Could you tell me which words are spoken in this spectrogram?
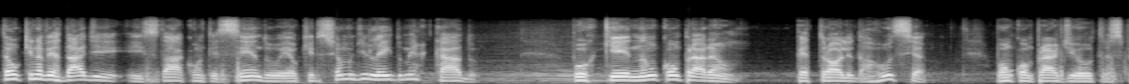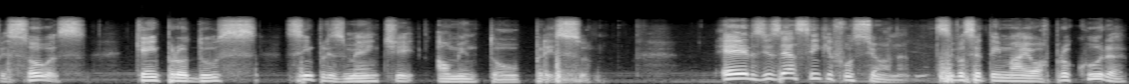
Então, o que na verdade está acontecendo é o que eles chamam de lei do mercado, porque não comprarão petróleo da Rússia, vão comprar de outras pessoas. Quem produz simplesmente aumentou o preço. Eles dizem é assim que funciona. Se você tem maior procura,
